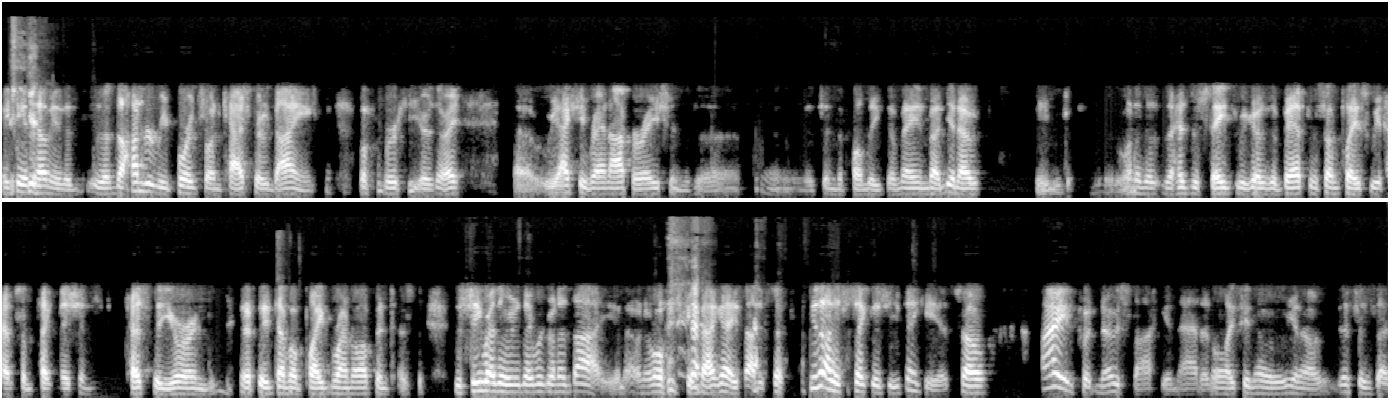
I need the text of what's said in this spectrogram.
They can't tell me the, the, the hundred reports on Castro dying over years, right? Uh, we actually ran operations. Uh, it's in the public domain, but you know, one of the, the heads of state, we go to the bathroom someplace, we'd have some technicians test the urine. They'd have a pipe run off and test it to see whether they were going to die. You know, and it always came back, hey, he's not as sick. He's not as sick as you think he is. So, I put no stock in that at all. I say, no, you know, this is that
